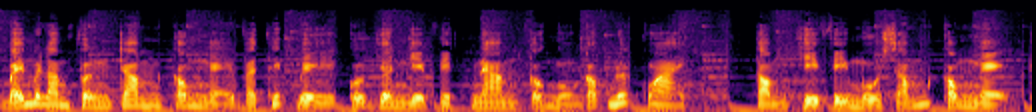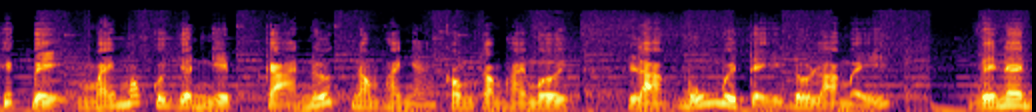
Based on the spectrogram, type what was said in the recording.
75% công nghệ và thiết bị của doanh nghiệp Việt Nam có nguồn gốc nước ngoài. Tổng chi phí mua sắm công nghệ, thiết bị, máy móc của doanh nghiệp cả nước năm 2020 là 40 tỷ đô la Mỹ. Vậy nên,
